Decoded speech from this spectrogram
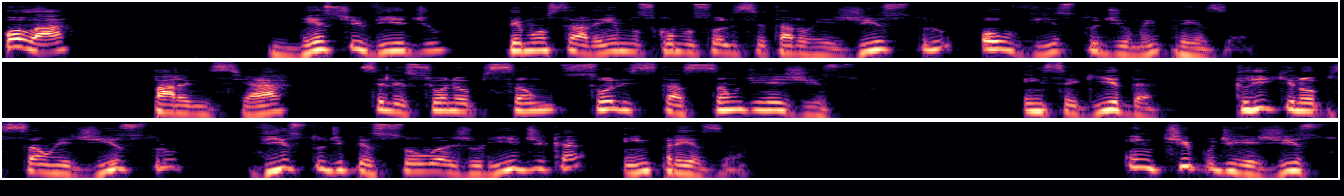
Olá! Neste vídeo, demonstraremos como solicitar o registro ou visto de uma empresa. Para iniciar, selecione a opção Solicitação de Registro. Em seguida, clique na opção Registro, Visto de Pessoa Jurídica, Empresa. Em Tipo de Registro,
